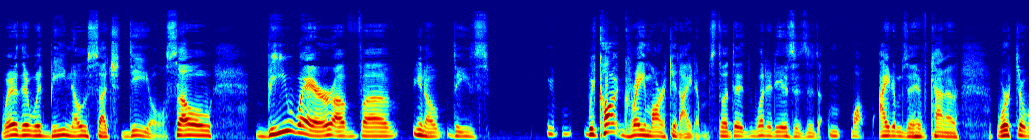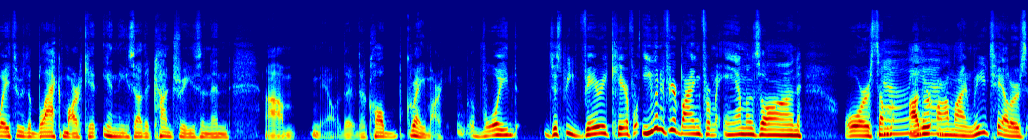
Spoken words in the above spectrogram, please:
where there would be no such deal. So beware of, uh, you know, these we call it gray market items. So the, what it is is, is items that have kind of worked their way through the black market in these other countries, and then um, you know, they're, they're called gray market. Avoid, just be very careful. Even if you're buying from Amazon or some Oh, other yeah. online retailers,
